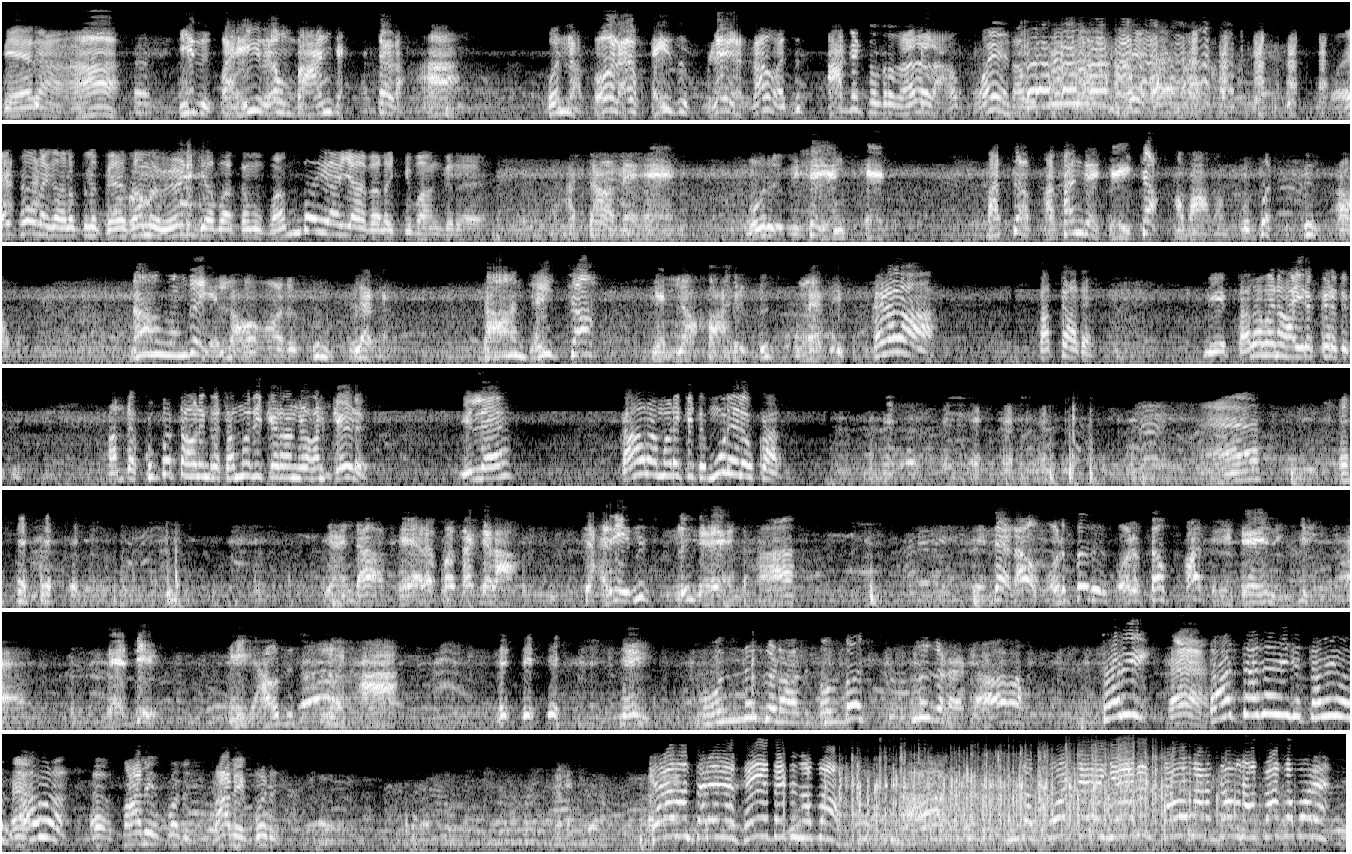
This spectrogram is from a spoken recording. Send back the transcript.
பேரா இது வைரம் பாண்ட கட்டடா. உன்னை போல வயசு பிள்ளைகள்லாம் வந்து பார்க்க சொல்றதாடா போயடா. வயசான காலத்துல பேசாம வேடிக்கை பார்க்காம வந்த ஐயா விலைக்கு வாங்குற. அத்தாவே ஒரு விஷயம் கேள். மத்த பசங்க ஜெயிச்சா அவன் அவன் குப்பத்துக்கு ஆகும் நான் உங்க எல்லாருக்கும் நல்லவன் நான் ஜெயிச்சா எல்லாருக்கும் நல்லது கிழவா பத்தாத. நீ தலைவனா இருக்கிறதுக்கு. அந்த குப்பத்தாளுங்க சம்மதிக்கிறாங்களான்னு கேளு. இல்ல காலை மடக்கிட்டு மூலையில உட்காரு. ஏண்டா பேர பசங்களா? சரின்னு சொல்லுங்க என்னடா ஒருத்தர் ஒருத்தர் பார்த்துக்கிட்டே நிக்கிறீங்க? ரெட்டி நீ யாவது சொல்லுடா ஒண்ணுங்கடாது சொந்தா சொல்லுங்கடா. சரி தாத்தா தான் எங்க தலைவர் ஆமா மாலையை போடு மாலையை போடு. தலைவர் கையை தட்டுங்கப்பா. இந்த போட்டியில யாரும் தவ நான் பார்க்க போறேன்.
